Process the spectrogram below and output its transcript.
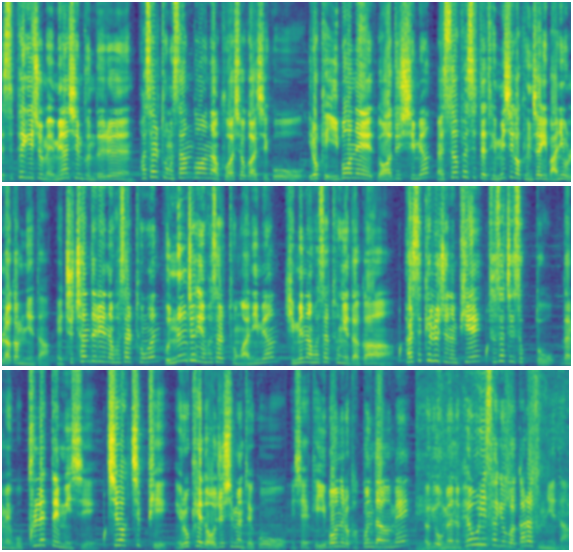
스펙이 좀 애매하신 분들은 화살통 싼 거 하나 구하셔가지고 이렇게 2번에 넣어두시면 수업했을 때 데미지가 굉장히 많이 올라갑니다. 예, 추천드리는 화살통은 본능적인 화살통 아니면 기민한 화살통에다가 8스킬로 주는 피해, 투사체 속도, 그 다음에 뭐 플랫 데미지, 치확 치피 이렇게 넣어주시면 되고 이제 이렇게 2번으로 바꾼 다음에 여기 오면은 회오리 사격을 깔아둡니다.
